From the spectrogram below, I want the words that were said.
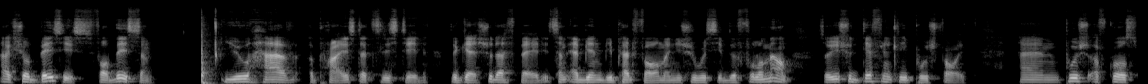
actual basis for this. You have a price that's listed, the guest should have paid. It's an Airbnb platform and you should receive the full amount. So you should definitely push for it. And push, of course,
